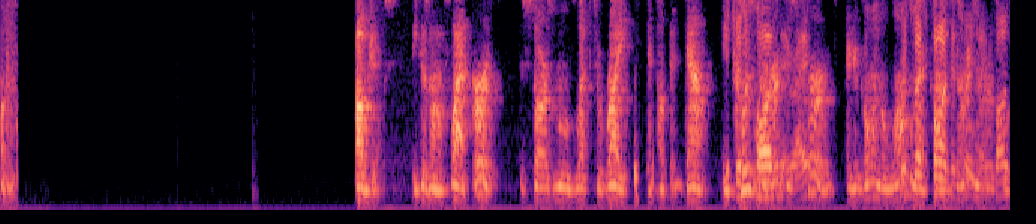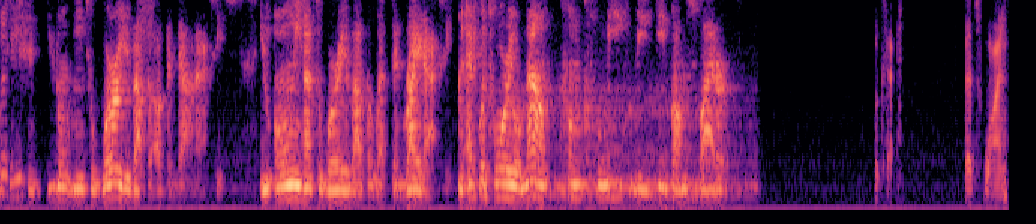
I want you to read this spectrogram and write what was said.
A objects because on a flat Earth, the stars move left to right and up and down. Because the Earth it, is right? curved and you're going along that let's pause curve this for a during the second. Earth's this. rotation, you don't need to worry about the up and down axes. You only have to worry about the left and right axis. An equatorial mount completely debunks flat Earth. Okay. That's one.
